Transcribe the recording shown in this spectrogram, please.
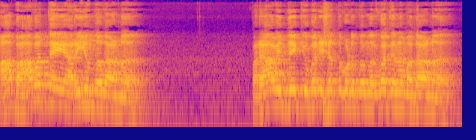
ആ ഭാവത്തെ അറിയുന്നതാണ്. പരാവിദ്യയ്ക്ക് ഉപനിഷത്ത് കൊടുത്ത നിർവചനം അതാണ്.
